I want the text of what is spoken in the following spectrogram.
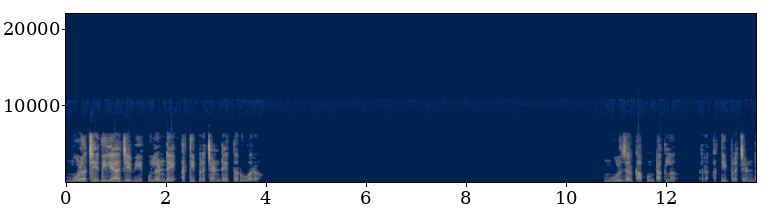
मूळ छेदिल्या जेवी उलंडे अतिप्रचंडे तरुवर. मूळ जर कापून टाकलं तर अतिप्रचंड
